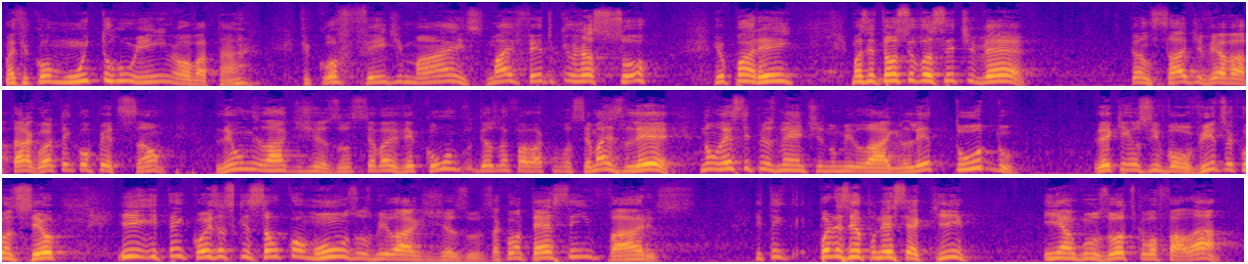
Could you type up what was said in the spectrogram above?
Mas ficou muito ruim meu avatar. Ficou feio demais. Mais feio do que eu já sou. Eu parei. Mas então, se você tiver cansado de ver avatar, agora tem competição. Lê um milagre de Jesus, você vai ver como Deus vai falar com você. Mas lê, não lê simplesmente no milagre, lê tudo. Lê quem os envolvidos aconteceu. E, e, tem coisas que são comuns nos milagres de Jesus. Acontecem vários. E tem, por exemplo, nesse aqui, e em alguns outros que eu vou falar,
